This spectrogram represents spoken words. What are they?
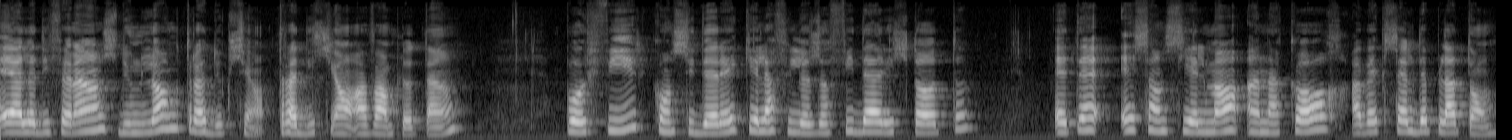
et à la différence d'une longue tradition avant Plotin, Porphyre considérait que la philosophie d'Aristote était essentiellement en accord avec celle de Platon.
